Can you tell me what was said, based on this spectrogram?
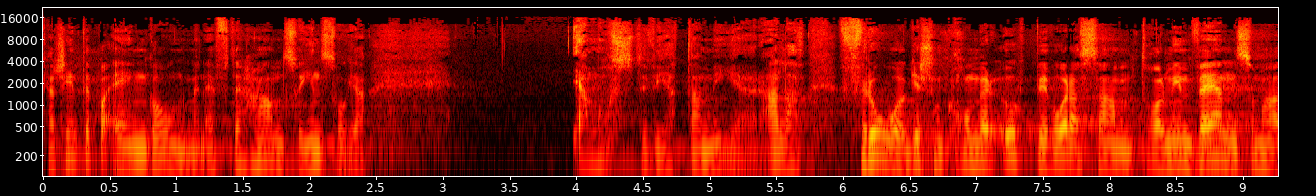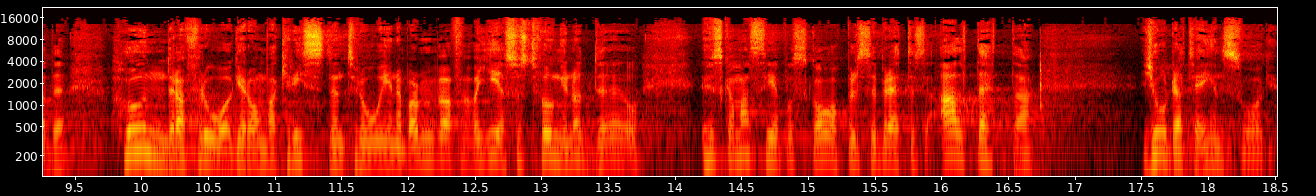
Kanske inte på en gång, men efterhand så insåg jag jag måste veta mer. Alla frågor som kommer upp i våra samtal. Min vän som hade hundra frågor om vad kristen tro innebar. Men varför var Jesus tvungen att dö? Och hur ska man se på skapelseberättelser? Allt detta gjorde att jag insåg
